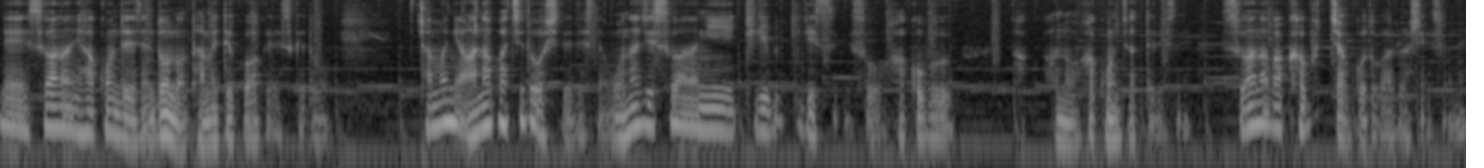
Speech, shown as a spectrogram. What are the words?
で、巣穴に運んでですね、どんどん溜めていくわけですけど、たまに穴鉢同士でですね、同じ巣穴にキリギリスを運ぶ、あの、運んじゃってですね、巣穴がかぶっちゃうことがあるらしいんですよね。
